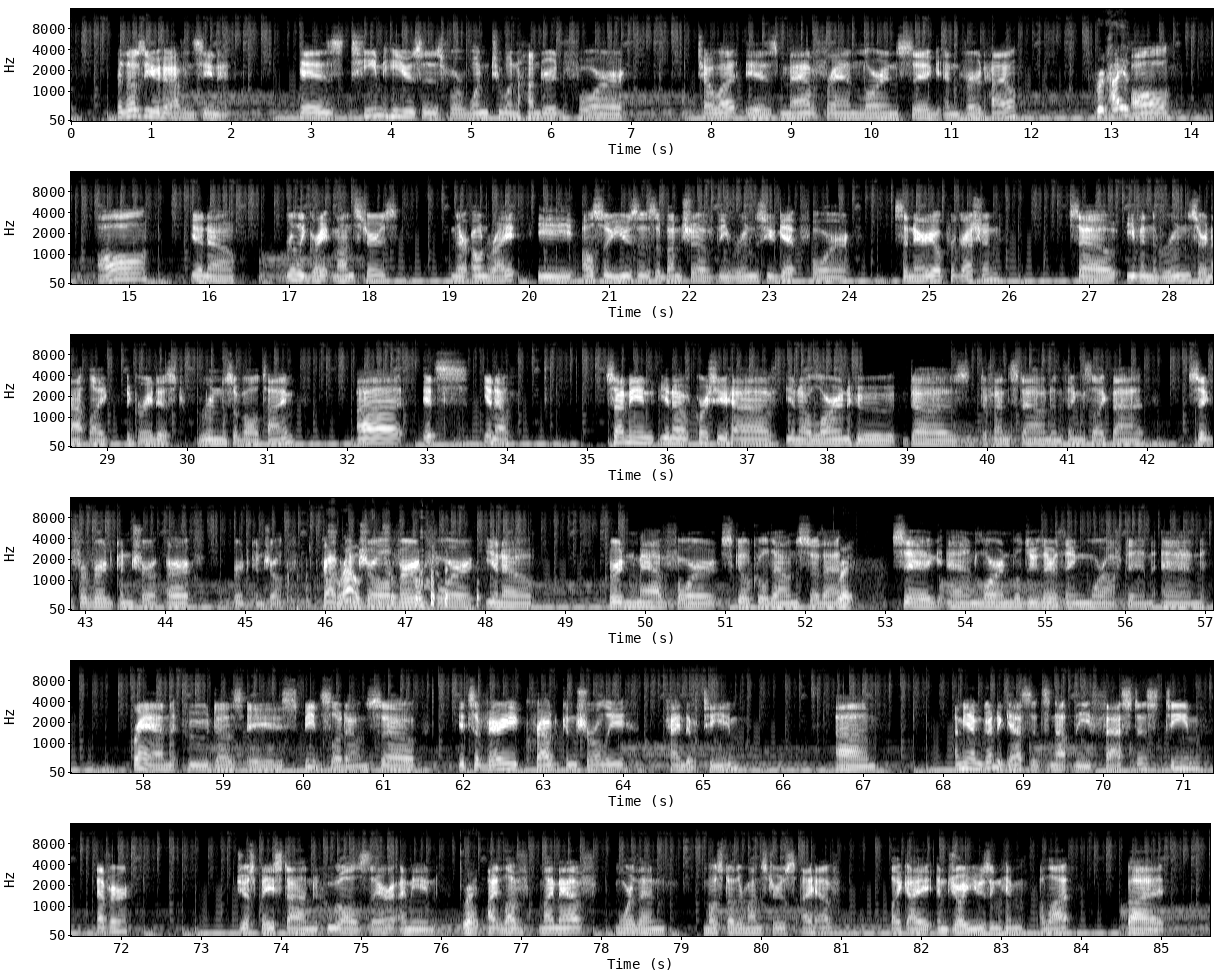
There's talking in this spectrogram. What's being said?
for those of you who haven't seen it, his team he uses for one to one hundred for Toa is Mav, Fran, Lauren, Sig, and Verdehile. Bert, hi. all all you know really great monsters in their own right. He also uses a bunch of the runes you get for scenario progression. So even the runes are not like the greatest runes of all time. Uh it's you know. So I mean, you know, of course you have, you know, Lauren who does defense down and things like that. Sig for Verd control or Verd control. Crowd, Crowd control, control. Verd for, you know Verd and Mav for skill cooldowns so that Right. Sig and Lauren will do their thing more often, and Fran, who does a speed slowdown. So it's a very crowd controlly kind of team. Um, I mean, I'm going to guess it's not the fastest team ever, just based on who all's there. I mean, Right. I love my Mav more than most other monsters I have. Like I enjoy using him a lot, but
